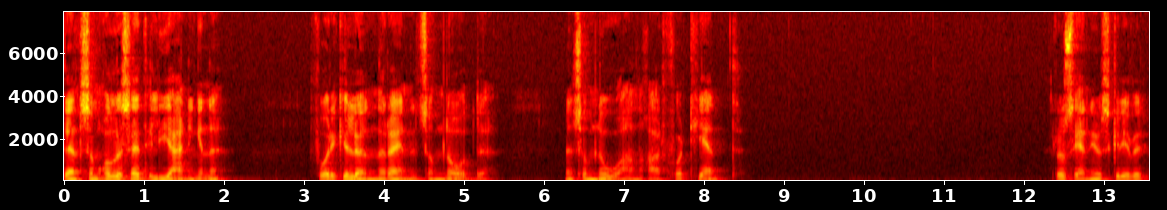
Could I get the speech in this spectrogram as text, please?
Den som holder seg til gjerningene, får ikke lønn regnet som nåde, men som noe han har fortjent. Rosenius skriver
